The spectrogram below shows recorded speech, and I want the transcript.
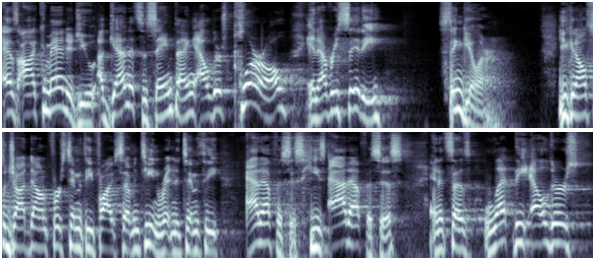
as I commanded you. Again, it's the same thing, elders plural in every city, singular. You can also jot down 1 Timothy 5:17, written to Timothy at Ephesus. He's at Ephesus, and it says, Let the elders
